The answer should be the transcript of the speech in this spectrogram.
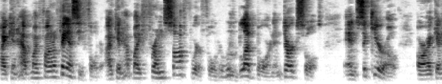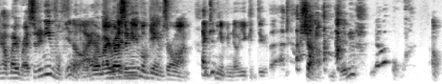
I can have my Final Fantasy folder. I can have my FromSoftware folder with mm. Bloodborne and Dark Souls and Sekiro. Or I can have my Resident Evil folder You know, where my Resident Evil games are on. I didn't even know you could do that. Shut up, you didn't? no. Oh.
